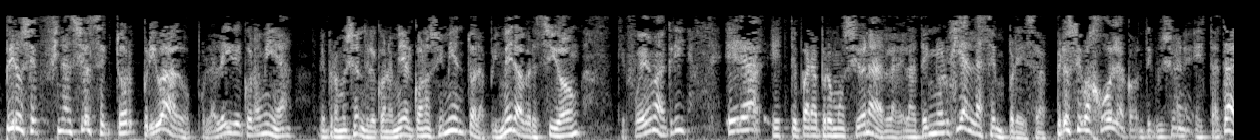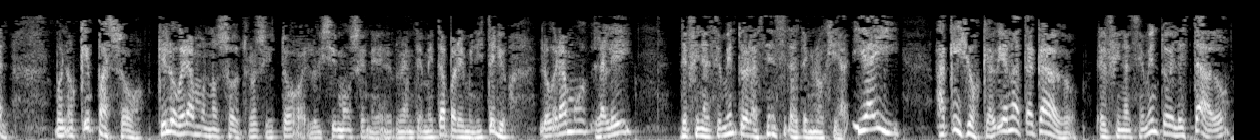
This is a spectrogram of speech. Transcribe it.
pero se financió el sector privado por la ley de economía de promoción de la economía del conocimiento. La primera versión que fue de Macri era este para promocionar la, tecnología en las empresas. Pero se bajó la contribución estatal. Bueno qué pasó qué logramos nosotros y esto lo hicimos en el, durante mi etapa en el ministerio. Logramos la ley de financiamiento de la ciencia y la tecnología. Y ahí aquellos que habían atacado el financiamiento del Estado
